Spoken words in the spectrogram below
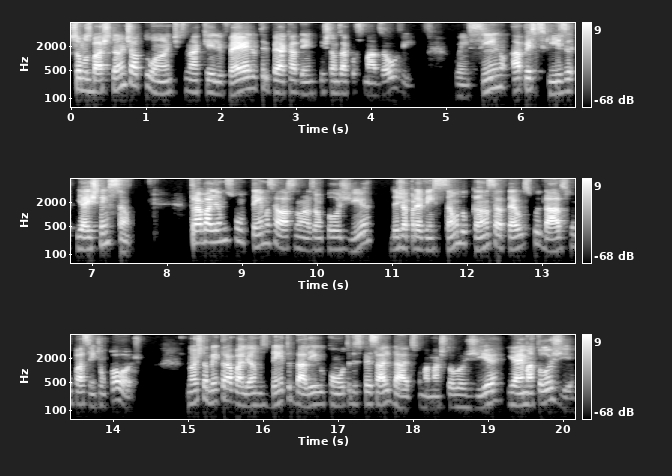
Somos bastante atuantes naquele velho tripé acadêmico que estamos acostumados a ouvir: o ensino, a pesquisa e a extensão. Trabalhamos com temas relacionados à oncologia, desde a prevenção do câncer até os cuidados com o paciente oncológico. Nós também trabalhamos dentro da liga com outras especialidades, como a mastologia e a hematologia.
